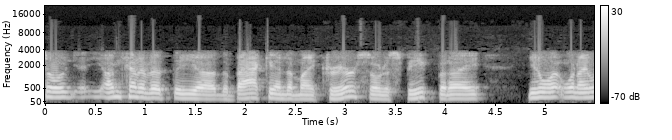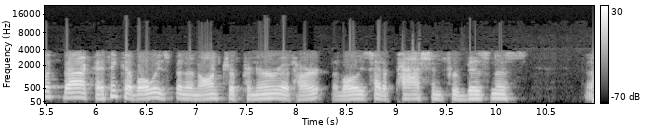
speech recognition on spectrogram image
so I'm kind of at the uh, the back end of my career, so to speak. But I, you know, when I look back, I think I've always been an entrepreneur at heart. I've always had a passion for business. Uh,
